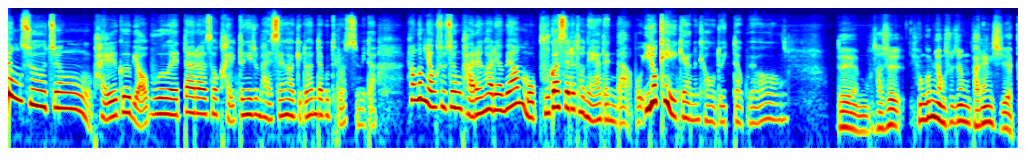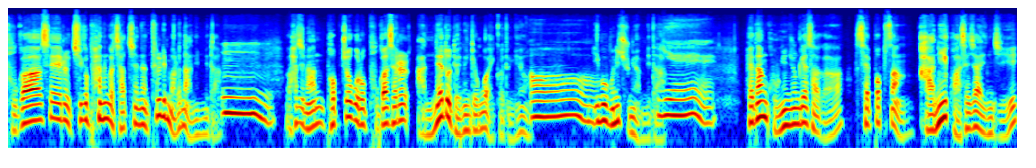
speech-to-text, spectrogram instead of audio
영수증 발급 여부에 따라서 갈등이 좀 발생하기도 한다고 들었습니다. 현금 영수증 발행하려면 뭐 부가세를 더 내야 된다. 뭐 이렇게 얘기하는 경우도 있다고요. 네, 뭐 사실 현금 영수증 발행 시에 부가세를 지급하는 것 자체는 틀린 말은 아닙니다. 음. 하지만 법적으로 부가세를 안 내도 되는 경우가 있거든요. 어. 이 부분이 중요합니다. 예. 해당 공인중개사가 세법상 간이 과세자인지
